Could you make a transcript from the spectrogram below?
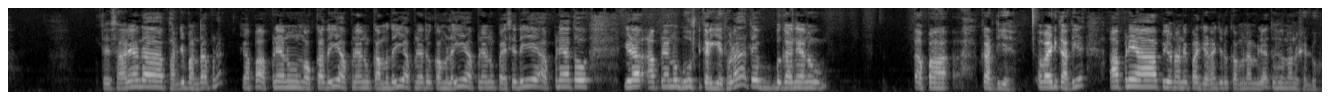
ਤੇ ਸਾਰਿਆਂ ਦਾ ਫਰਜ਼ ਬਣਦਾ ਆਪਣਾ ਕਿ ਆਪਾਂ ਆਪਣਿਆਂ ਨੂੰ ਮੌਕਾ ਦਈਏ, ਆਪਣਿਆਂ ਨੂੰ ਕੰਮ ਦਈਏ, ਆਪਣਿਆਂ ਤੋਂ ਕੰਮ ਲਈਏ, ਆਪਣਿਆਂ ਨੂੰ ਪੈਸੇ ਦਈਏ, ਆਪਣਿਆਂ ਤੋਂ ਜਿਹੜਾ ਆਪਣਿਆਂ ਨੂੰ ਬੂਸਟ ਕਰੀਏ ਥੋੜਾ ਤੇ ਬਗਾਨਿਆਂ ਨੂੰ ਆਪਾਂ ਕਰ ਦਈਏ ਅਵਾਇਡ ਕਰ ਦਈਏ। ਆਪਣੇ ਆਪ ਹੀ ਉਹਨਾਂ ਨੇ ਭੱਜ ਜਾਣਾ ਜਦੋਂ ਕੰਮ ਨਾ ਮਿਲਿਆ, ਤੁਸੀਂ ਉਹਨਾਂ ਨੂੰ ਛੱਡੋ।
